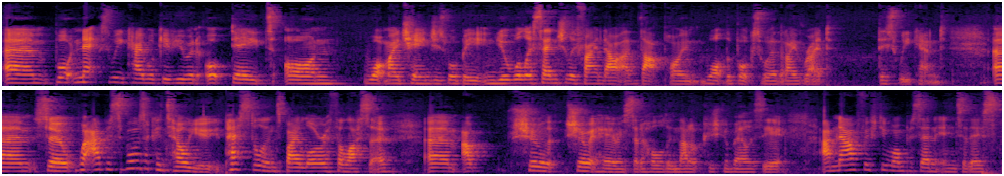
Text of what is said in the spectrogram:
Um, but next week I will give you an update on what my changes will be and you will essentially find out at that point what the books were that I read this weekend. Um, so well, I suppose I can tell you, Pestilence by Laura Thalassa, um, I'll show, show it here instead of holding that up because you can barely see it. I'm now 51% into this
